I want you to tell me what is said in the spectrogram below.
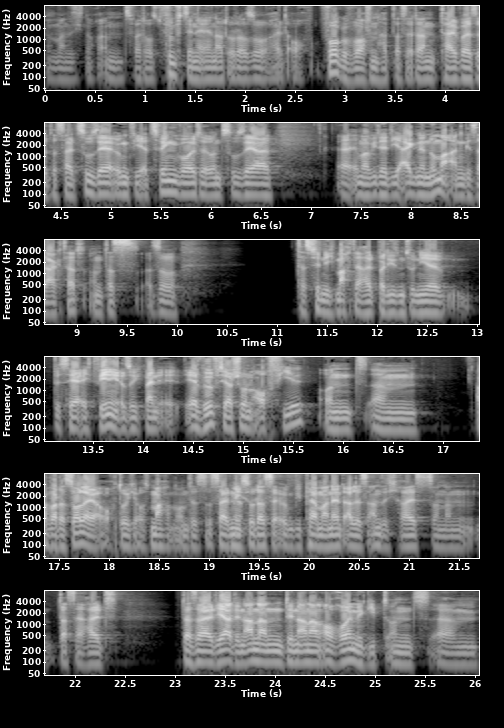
wenn man sich noch an 2015 erinnert oder so, halt auch vorgeworfen hat, dass er dann teilweise das halt zu sehr irgendwie erzwingen wollte und zu sehr äh, immer wieder die eigene Nummer angesagt hat. Und das, also, das finde ich, macht er halt bei diesem Turnier bisher echt wenig. Also ich meine, er wirft ja schon auch viel und ähm, aber das soll er ja auch durchaus machen. Und es ist halt nicht so, dass er irgendwie permanent alles an sich reißt, sondern dass er halt, dass er halt ja den anderen, den anderen auch Räume gibt. Und ähm,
